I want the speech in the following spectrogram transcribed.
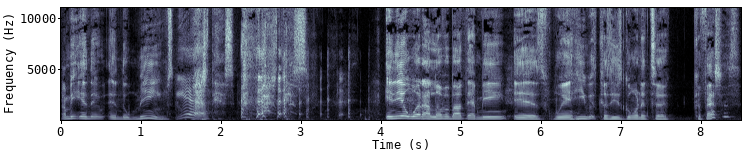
I mean, in the in the memes. Yeah. Watch this. Watch this. and then what I love about that meme is when he was because he's going into confessions.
